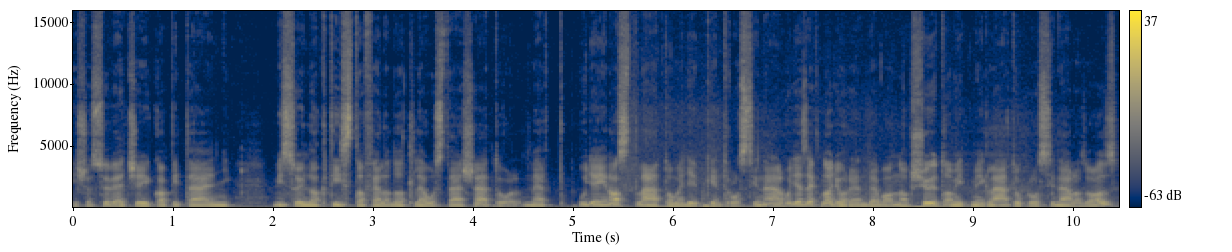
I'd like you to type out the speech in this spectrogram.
és a szövetségi kapitány viszonylag tiszta feladat leosztásától? Mert ugye én azt látom egyébként Rosszinál, hogy ezek nagyon rendben vannak, sőt, amit még látok Rosszinál az az,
